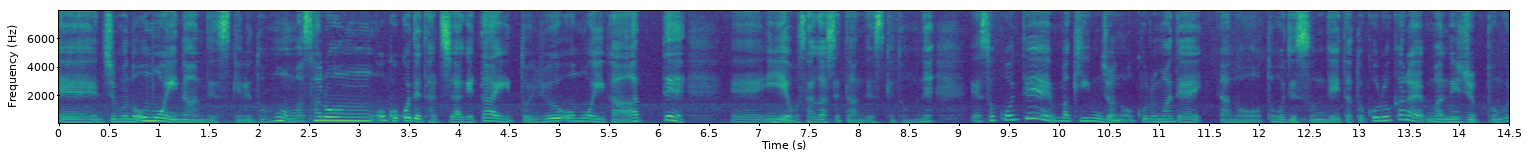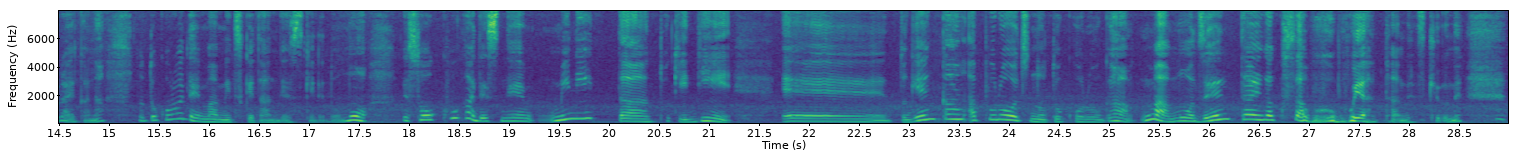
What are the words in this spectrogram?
えー、自分の思いなんですけれども、まあ、サロンをここで立ち上げたいという思いがあって、えー、家を探してたんですけどもね、えー、そこで、まあ、近所の車であの当時住んでいたところから、まあ、20分ぐらいかなのところで、まあ、見つけたんですけれども。でそこがですね見に行った時に、えー、と玄関アプローチのところがまあもう全体が草ぼうぼうやったんですけどね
